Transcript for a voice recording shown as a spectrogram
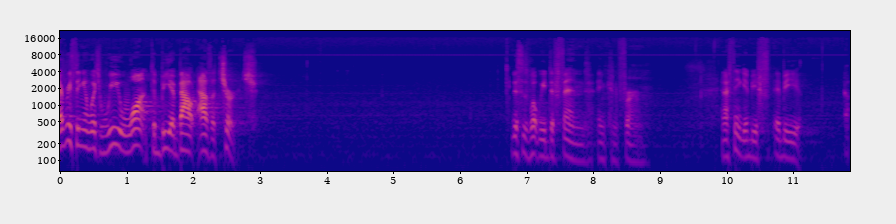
everything in which we want to be about as a church. This is what we defend and confirm. And I think it'd be, it'd be uh,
